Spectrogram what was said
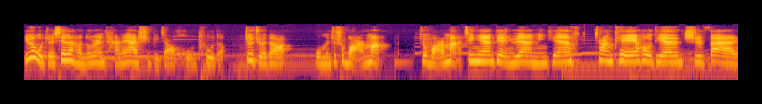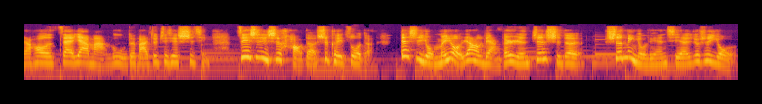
因为我觉得现在很多人谈恋爱是比较糊涂的，就觉得我们就是玩嘛，就玩嘛。今天电影院，明天唱 K，后天吃饭，然后再压马路，对吧？就这些事情，这些事情是好的，是可以做的。但是有没有让两个人真实的生命有连接，就是有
